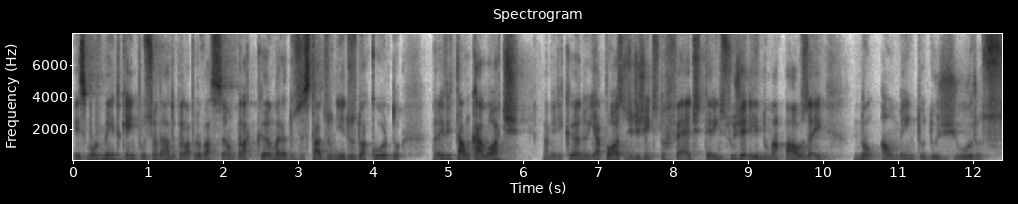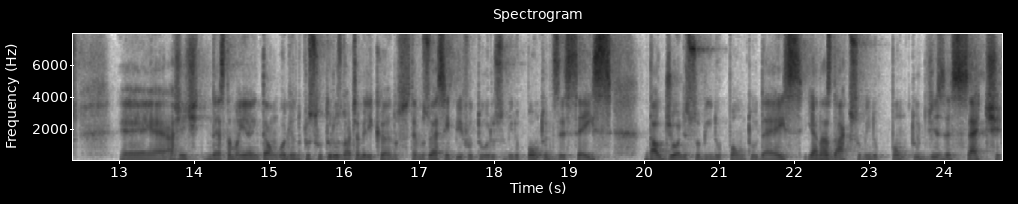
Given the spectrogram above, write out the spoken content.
Esse movimento que é impulsionado pela aprovação pela Câmara dos Estados Unidos do acordo para evitar um calote americano e após dirigentes do Fed terem sugerido uma pausa aí no aumento dos juros. É, a gente, nesta manhã, então, olhando para os futuros norte-americanos, temos o S&P futuro subindo 0,16, Dow Jones subindo 0,10 e a Nasdaq subindo 0,17.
